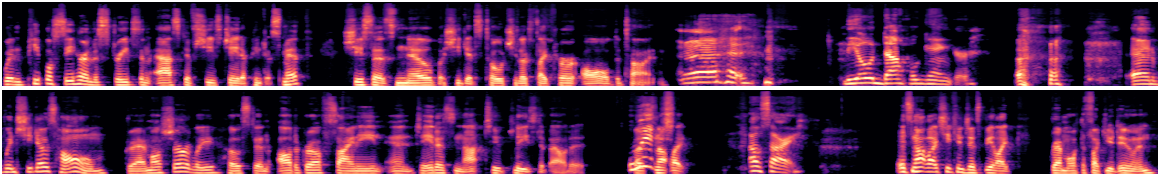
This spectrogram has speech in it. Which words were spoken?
when people see her in the streets and ask if she's Jada Pinkett Smith, she says no, but she gets told she looks like her all the time. the old doppelganger. and when she goes home, Grandma Shirley hosts an autograph signing, and Jada's not too pleased about it. But Which, it's not like oh, sorry. it's not like she can just be like, Grandma, what the fuck you doing?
